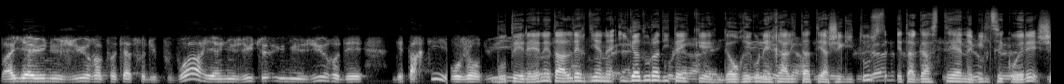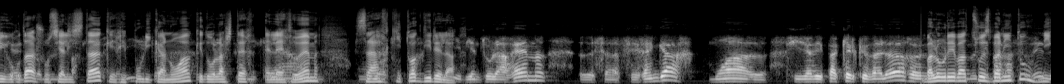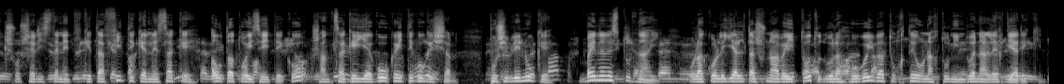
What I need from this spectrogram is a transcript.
Bah, il y a une usure peut-être du pouvoir, il y a une usure, une usure des, des partis. Aujourd'hui, Boteren eta alderdien igadura ditaike gaur egune realitatea segituz eta gaztean biltzeko ere segur da sozialistak, republikanoak edo laster LREM zaharkituak direla. Bientôt la REM, euh, ça fait ringard. Moi, euh, si j'avais pas quelques valeurs... Euh, Balore batzu ez banitu, nik sozialisten etiketa fiteken nezake, hautatua izaiteko, xantza gehiago ukaiteko gixan. Posible nuke, baina ez dut nahi. Olako lehialtasuna behitut duela jogoi bat urte onartu ninduen alergiarekin.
